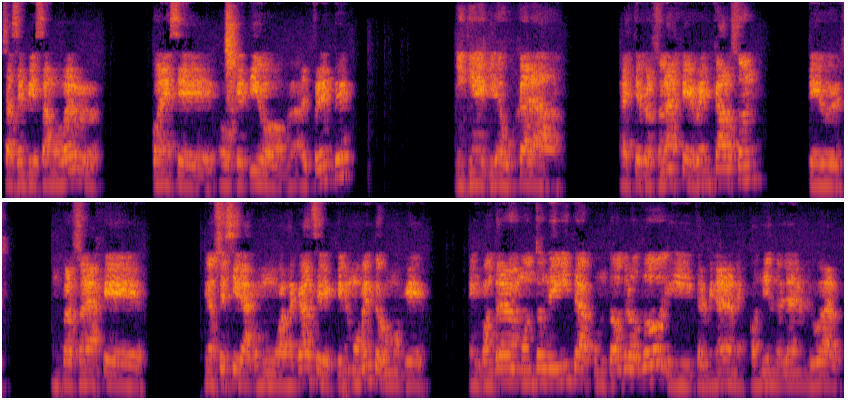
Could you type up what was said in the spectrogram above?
ya se empieza a mover con ese objetivo al frente y tiene que ir a buscar a, a este personaje, Ben Carson, es un personaje que no sé si era como un guardacárceles, que en un momento como que encontraron un montón de guita junto a otros dos y terminaron escondiéndola en un lugar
